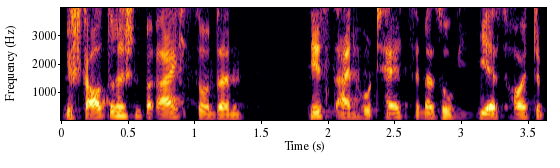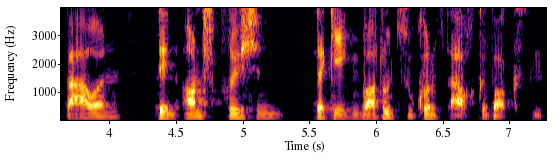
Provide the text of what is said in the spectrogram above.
gestalterischen Bereich, sondern ist ein Hotelzimmer, so wie wir es heute bauen, den Ansprüchen der Gegenwart und Zukunft auch gewachsen.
